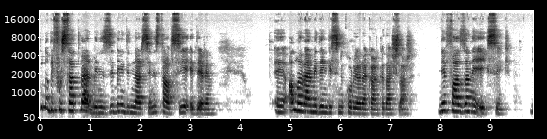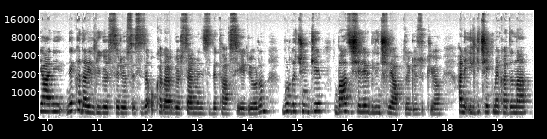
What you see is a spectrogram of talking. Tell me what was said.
Buna bir fırsat vermenizi beni dinlerseniz tavsiye ederim. E, alma verme dengesini koruyarak arkadaşlar. Ne fazla ne eksik. Yani ne kadar ilgi gösteriyorsa size o kadar göstermenizi de tavsiye ediyorum. Burada çünkü bazı şeyleri bilinçli yaptığı gözüküyor. Hani ilgi çekmek adına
